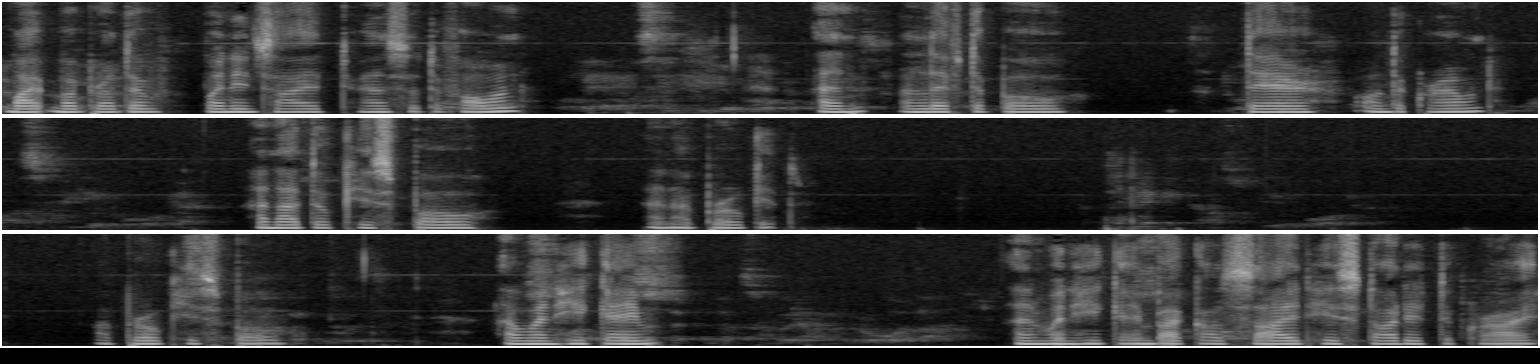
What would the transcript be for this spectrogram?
my my brother went inside to answer the phone and, and left the bow there on the ground. And I took his bow and I broke it. I broke his bow. And when he came and when he came back outside he started to cry.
